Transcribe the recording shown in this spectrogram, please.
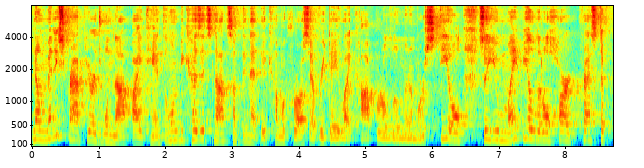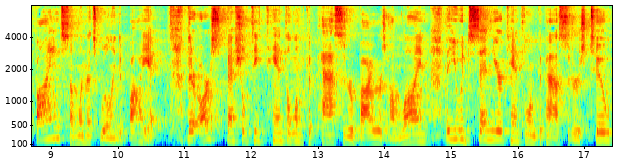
Now, many scrapyards will not buy tantalum because it's not something that they come across every day like copper, aluminum, or steel, so you might be a little hard pressed to find someone that's willing to buy it. There are specialty tantalum capacitor buyers online that you would send your tantalum tantalum capacitors too,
